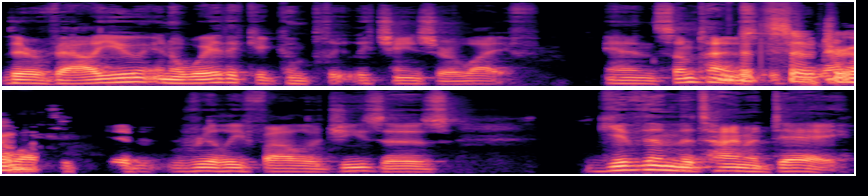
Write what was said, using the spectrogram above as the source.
their value in a way that could completely change their life. And sometimes that's so true. Watch a kid really follow Jesus, give them the time of day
